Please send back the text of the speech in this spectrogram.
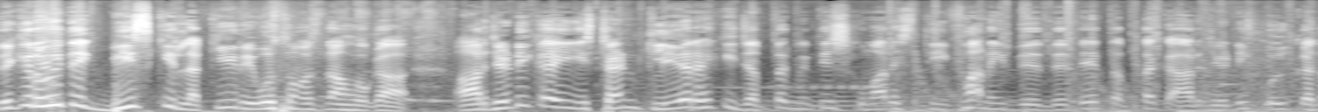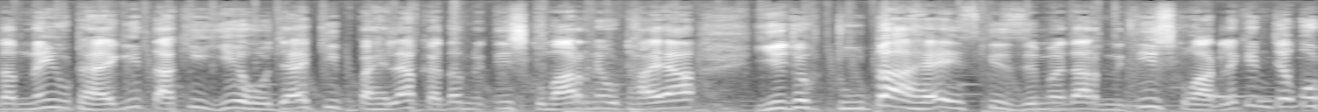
देखिए, रोहित, एक बीस की लकीर है वो समझना होगा। आरजेडी का स्टैंड क्लियर है कि जब तक नीतीश कुमार इस्तीफा नहीं दे देते, तब तक आरजेडी कोई कदम नहीं उठाएगी, ताकि ये हो जाए कि पहला कदम नीतीश कुमार ने उठाया। ये जो टूटा है, इसकी जिम्मेदार नीतीश कुमार। लेकिन जब वो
